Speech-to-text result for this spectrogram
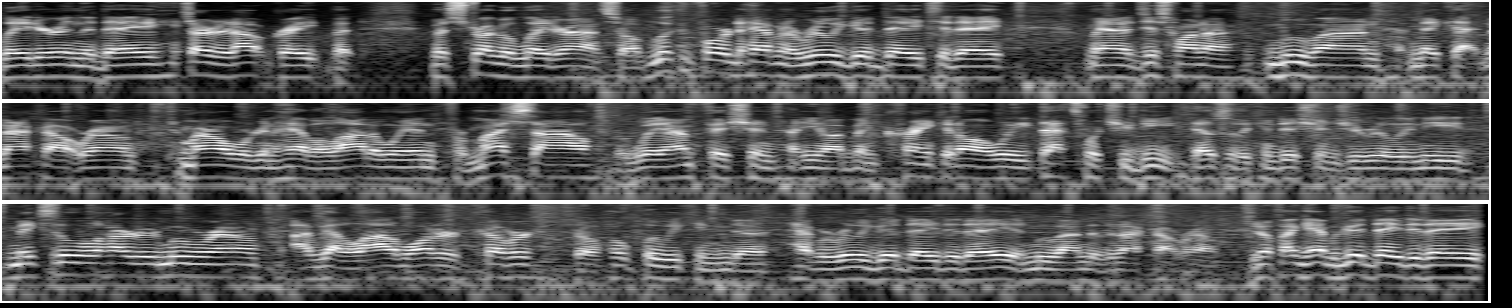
later in the day. Started out great, but, but struggled later on. So I'm looking forward to having a really good day today man, I just want to move on, and make that knockout round. Tomorrow we're going to have a lot of wind. For my style, the way I'm fishing, you know, I've been cranking all week. That's what you need. Those are the conditions you really need. Makes it a little harder to move around. I've got a lot of water to cover, so hopefully we can uh, have a really good day today and move on to the knockout round. You know, if I can have a good day today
